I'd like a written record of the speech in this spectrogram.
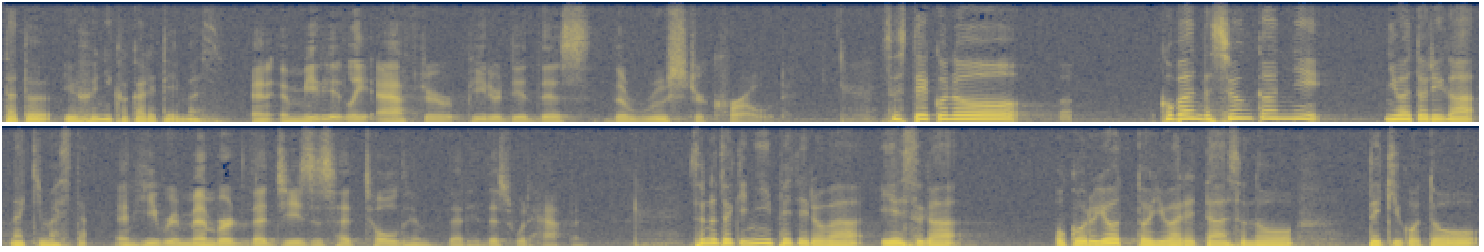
たというふうに書かれています。And immediately after Peter did this, the rooster crowed. そしてこの拒んだ瞬間に鶏が鳴きました。And he remembered that Jesus had told him that this would happen. その時にペテロはイエスが怒るよと言われたその出来事を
